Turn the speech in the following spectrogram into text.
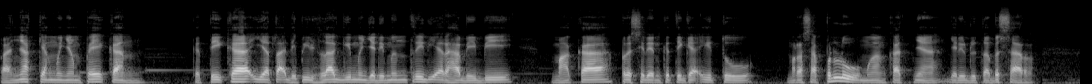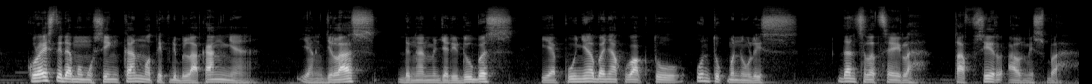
Banyak yang menyampaikan ketika ia tak dipilih lagi menjadi menteri di era Habibie, maka presiden ketiga itu merasa perlu mengangkatnya jadi duta besar. Quraisy tidak memusingkan motif di belakangnya. Yang jelas, dengan menjadi dubes, ia punya banyak waktu untuk menulis. Dan selesailah tafsir Al-Misbah.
